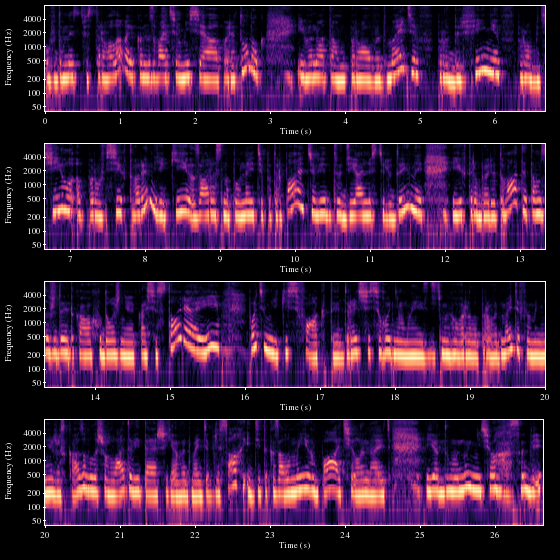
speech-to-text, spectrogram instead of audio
у видавництві Староголева, яка називається Місія порятунок. І вона там про ведмедів, про дельфінів, про бджіл, е, про всіх тварин, які зараз на планеті потерпають від діяльності людини, і їх треба рятувати. Там завжди така художня якась історія, і потім якісь факти. До речі, сьогодні ми з дітьми говорили про ведмедів, і мені розказували, що в Латвії теж є ведмеді в лісах, і діти казали, ми їх бачили навіть. І я думаю, ну нічого собі.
